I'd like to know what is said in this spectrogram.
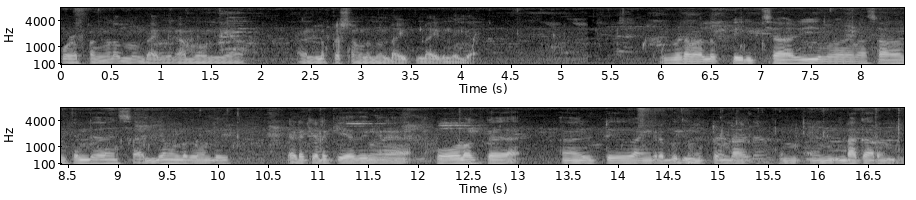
കുഴപ്പങ്ങളൊന്നും ഉണ്ടായിരുന്നില്ല. അമോണിയ അങ്ങനെയുള്ള പ്രശ്നങ്ങളൊന്നും ഉണ്ടായിട്ടുണ്ടായിരുന്നില്ല. ഇവിടെ നല്ല പെരിച്ചാഴി എന്ന് പറയുന്ന സാധനത്തിന്റെ ശല്യമുള്ളത് കൊണ്ട് ഇടയ്ക്കിടയ്ക്ക് അതിങ്ങനെ ഹോളൊക്കെ ആ, ഇട്ട് ഭയങ്കര ബുദ്ധിമുട്ടുണ്ടാക്കും ഉണ്ടാക്കാറുണ്ട്.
